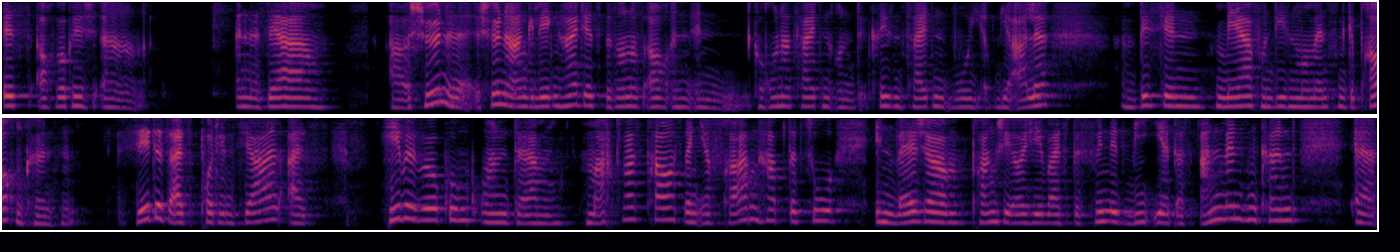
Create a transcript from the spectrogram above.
ist auch wirklich äh, eine sehr äh, schöne, schöne Angelegenheit, jetzt besonders auch in, in Corona-Zeiten und Krisenzeiten, wo wir alle ein bisschen mehr von diesen Momenten gebrauchen könnten. Seht es als Potenzial, als Hebelwirkung und ähm, macht was draus. Wenn ihr Fragen habt dazu, in welcher Branche ihr euch jeweils befindet, wie ihr das anwenden könnt, äh,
